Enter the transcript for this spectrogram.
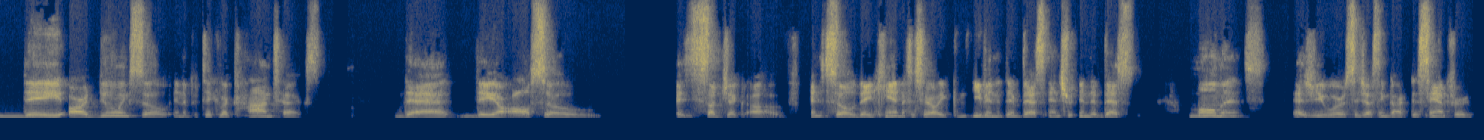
they are doing so in a particular context that they are also a subject of. And so they can't necessarily, even in their best in the best moments, as you were suggesting, Dr. Sanford,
